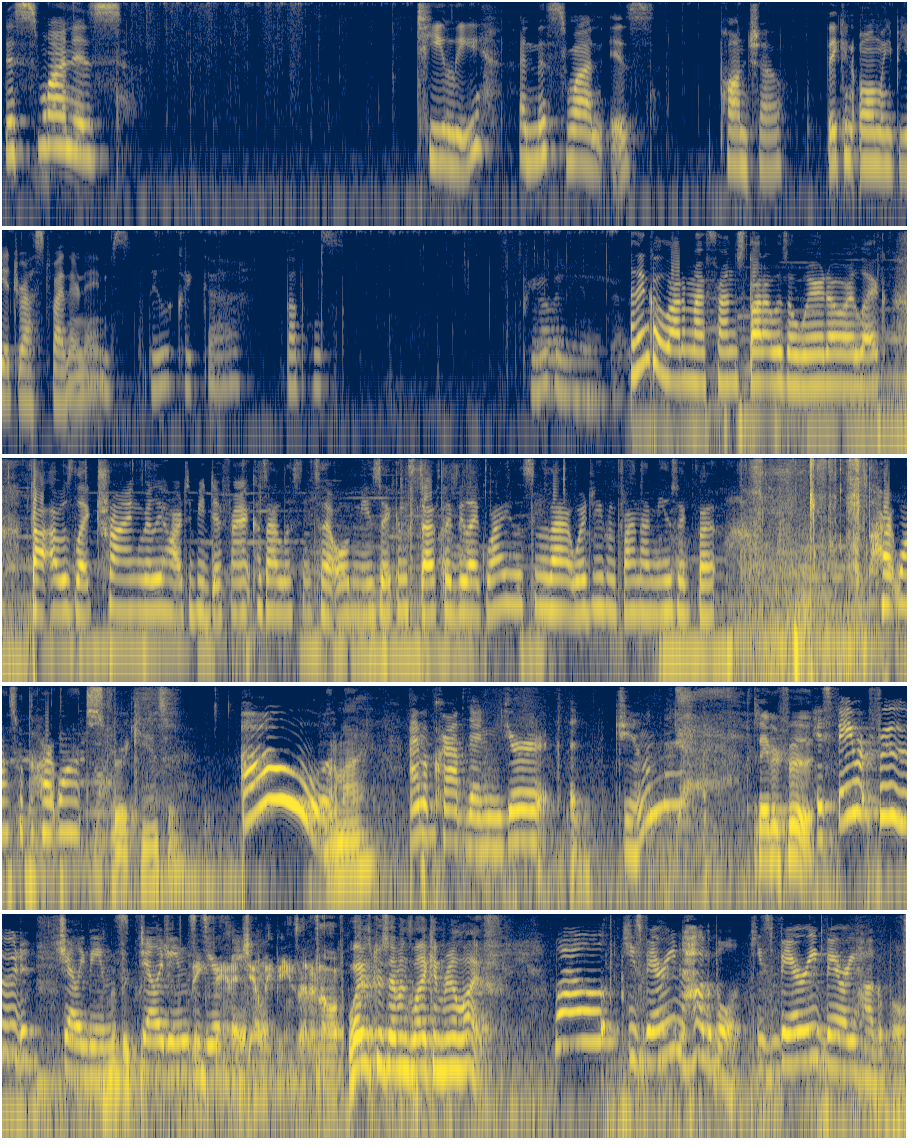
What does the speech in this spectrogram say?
This one is Teely, and this one is Poncho. They can only be addressed by their names. They look like uh, bubbles. Pretty. I think a lot of my friends thought I was a weirdo or like thought I was like trying really hard to be different because I listened to old music and stuff. They'd be like, why are you listening to that? Where'd you even find that music? But the heart wants what the heart wants. You're a cancer. What am I? I'm a crab, then you're a Gemini? Favorite food? His favorite food, jelly beans. jelly beans is your favorite. beans. I don't know. What is Chris Evans like in real life? Well, he's very huggable. He's very, very huggable.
